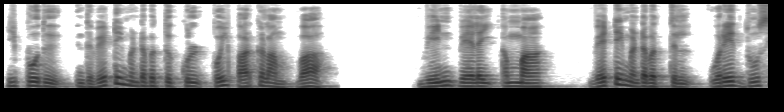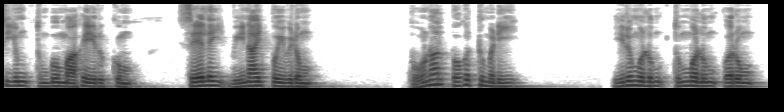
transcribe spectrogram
இப்போது இந்த வேட்டை மண்டபத்துக்குள் போய் பார்க்கலாம் வா. வீண் வேலை அம்மா. வேட்டை மண்டபத்தில் ஒரே தூசியும் தும்புமாக இருக்கும். சேலை வீணாய்ப் போய்விடும். போனால் போகட்டுமடி. இருமலும் தும்மலும் வரும்.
